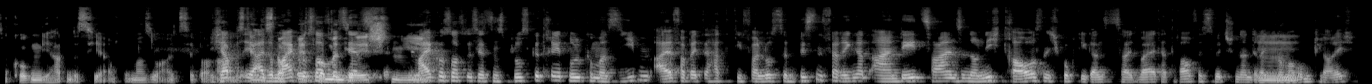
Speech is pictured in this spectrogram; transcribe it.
so gucken, die hatten das hier auch immer so als separat. Ich habe ja, also Microsoft ist, jetzt, Microsoft ist jetzt ins Plus gedreht, 0,7. Alphabet hat die Verluste ein bisschen verringert. AMD-Zahlen sind noch nicht draußen. Ich gucke die ganze Zeit weiter drauf. Wir switchen dann direkt mm. nochmal um gleich.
